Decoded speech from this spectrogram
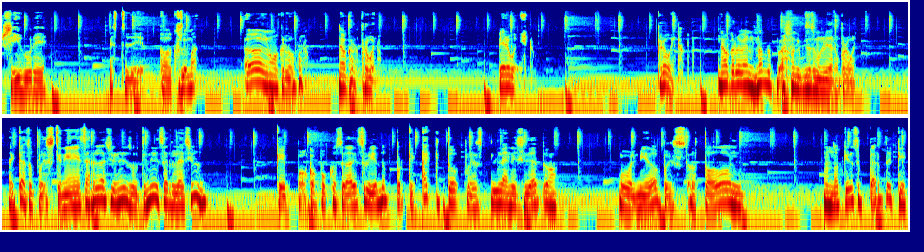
Shigure, este de, oh, Kusema, oh, no me acuerdo, bueno, no me acuerdo, pero bueno. Pero bueno. Pero bueno. No me acuerdo bien el nombre, pero se me olvidaron, pero bueno. El caso, pues, tenía esas relaciones o tiene esa relación que poco a poco se va destruyendo porque Akito, pues la necesidad o, el miedo, pues o todo no quiere aceptar de que,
